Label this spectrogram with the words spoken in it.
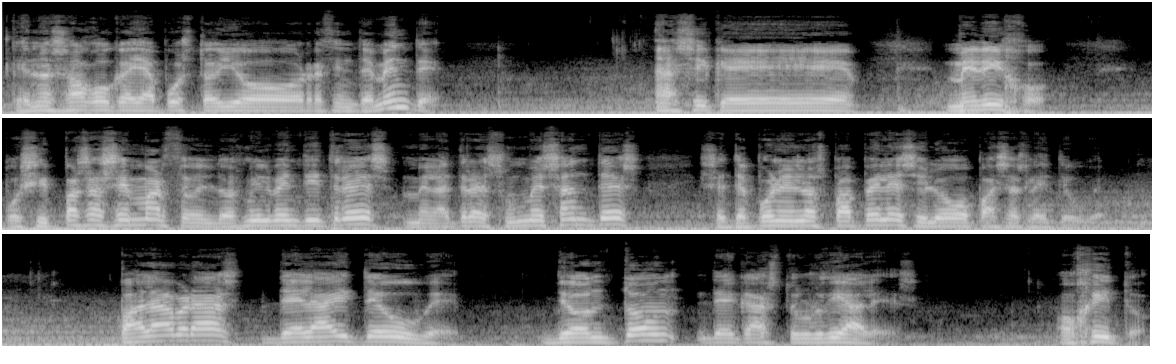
que no es algo que haya puesto yo recientemente. Así que me dijo, pues si pasas en marzo del 2023, me la traes un mes antes, se te ponen los papeles y luego pasas la ITV. Palabras de la ITV, de Ontón de Casturdiales. Ojito.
